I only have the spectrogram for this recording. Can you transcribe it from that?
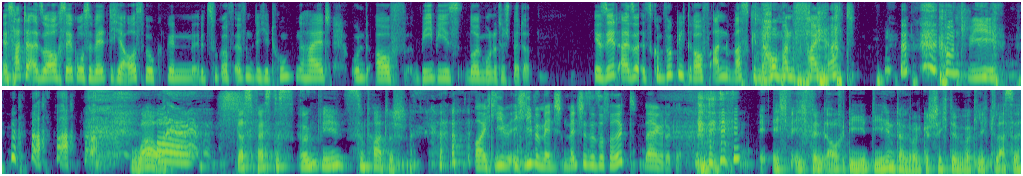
es hatte also auch sehr große weltliche Auswirkungen in Bezug auf öffentliche Trunkenheit und auf Babys neun Monate später. Ihr seht also, es kommt wirklich drauf an, was genau man feiert und wie. Wow. Das Fest ist irgendwie sympathisch. Oh, ich liebe, ich liebe Menschen. Menschen sind so verrückt. Na naja, gut, okay. ich ich finde auch die, die Hintergrundgeschichte wirklich klasse.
